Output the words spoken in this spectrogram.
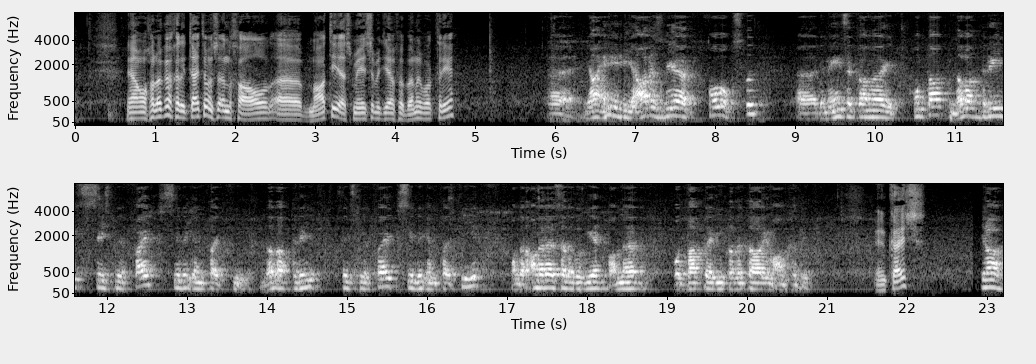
ja, ongelukkig het die tyd ons ingehaal. Uh Mati, as mense met jou in verbinding wil tree? Uh ja, en die jaar is weer volop spoed. Uh die mense kan my kontak 0836257154. 0836257154. Onder andere sal hulle weet wanneer wat wat by die planetarium aangebied. En Kees? Ja,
